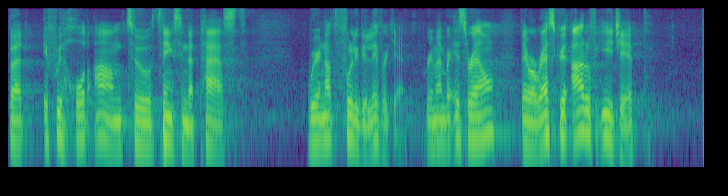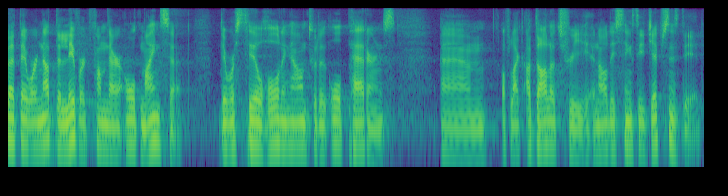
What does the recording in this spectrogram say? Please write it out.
But if we hold on to things in the past, we're not fully delivered yet. Remember Israel? They were rescued out of Egypt, but they were not delivered from their old mindset. They were still holding on to the old patterns um, of like idolatry and all these things the Egyptians did,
